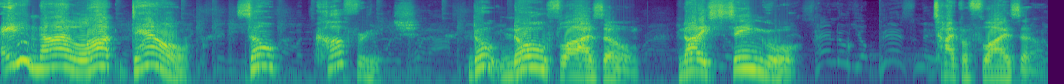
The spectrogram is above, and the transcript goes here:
89 lockdown. Zone coverage. No, no fly zone. Not a single type of fly zone.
